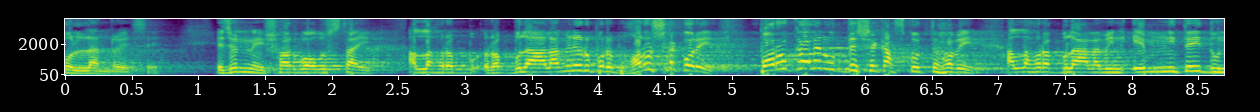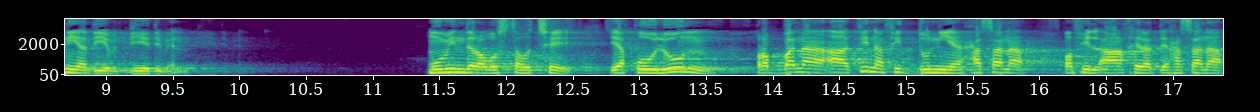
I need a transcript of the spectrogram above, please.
কল্যাণ রয়েছে। এজন্য সর্ব অবস্থায় আল্লাহ রব রব্বুল্লাহ আলমিনের উপরে ভরসা করে পরকালের উদ্দেশ্যে কাজ করতে হবে। আল্লাহ রব্বুল্লাহ আলমিন এমনিতেই দুনিয়া দিয়ে দিয়ে দিবেন। মুমিনদের অবস্থা হচ্ছে, ইয়াকুলুন, রব্বানা আতিনা ফিদ দুনিয়া হাসানা অফিল আখেরাতে হাসানা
